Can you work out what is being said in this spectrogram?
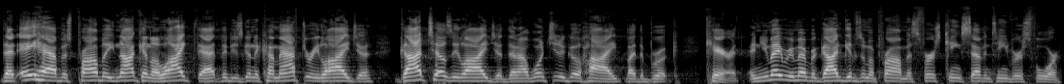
that Ahab is probably not going to like that, that he's going to come after Elijah, God tells Elijah, then I want you to go hide by the brook Kerith. And you may remember God gives him a promise, 1 Kings 17, verse 4.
